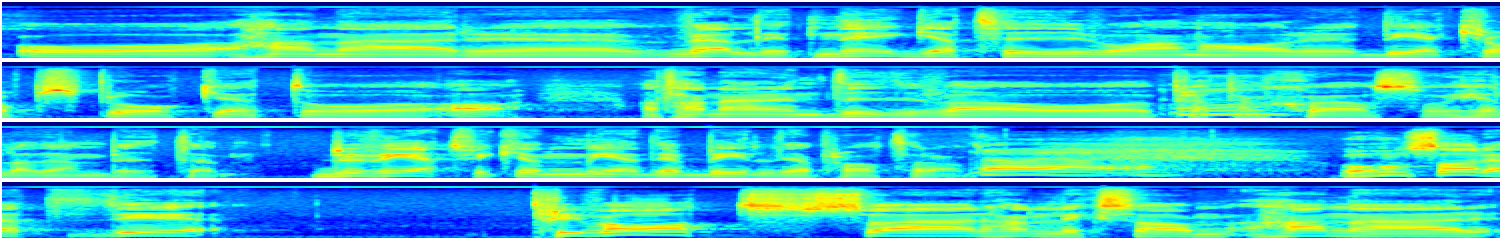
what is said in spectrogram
Och han är eh, väldigt negativ och han har det kroppsspråket och ja, att han är en diva och pretentiös och hela den biten. Du vet vilken mediebild jag pratar om. Ja, ja, ja. Och hon sa det att det, privat så är han liksom, han är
